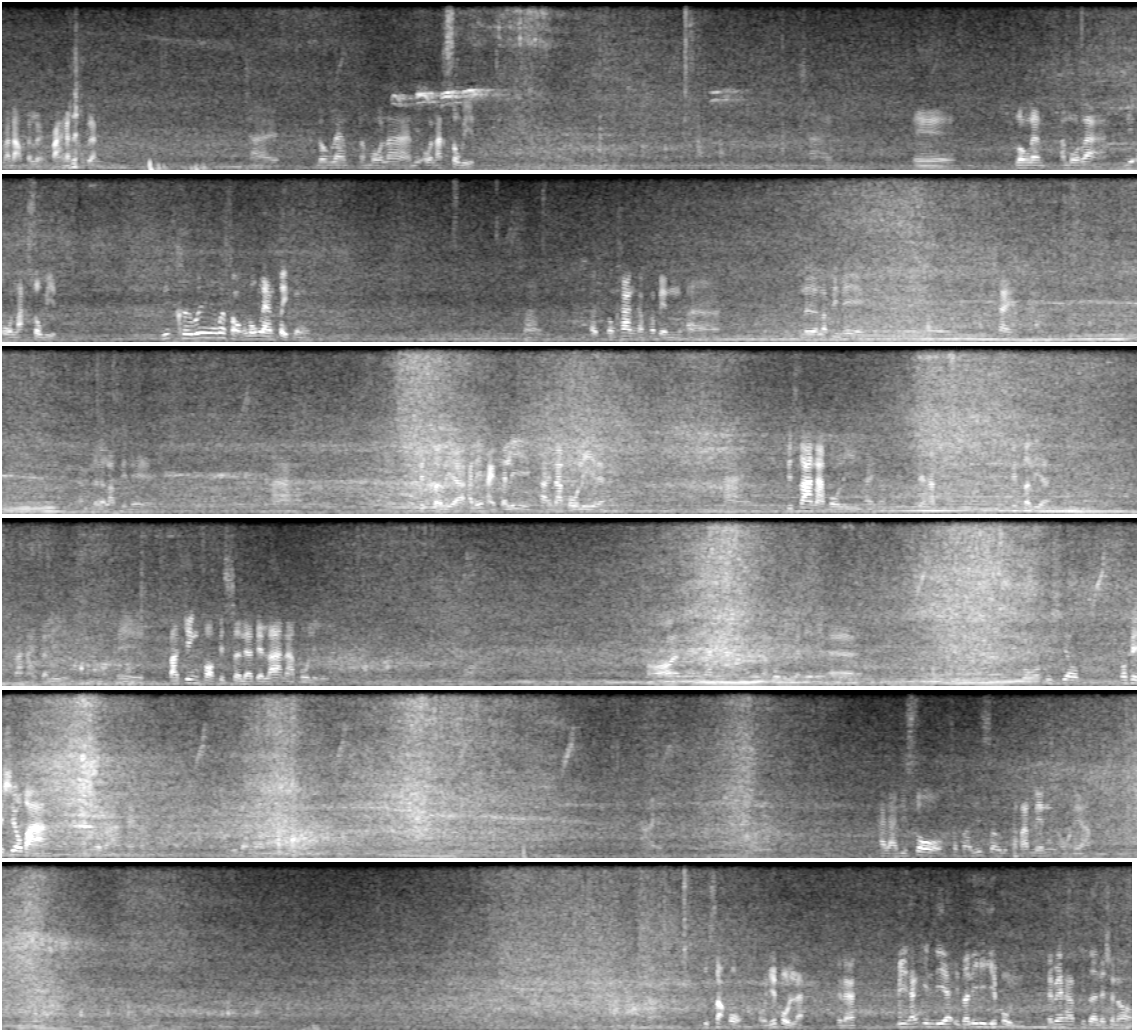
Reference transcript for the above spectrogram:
ระดับกันเลยต่างกันระดับกัน ใช่ โรงแรมอโมล่านี่โอลักสวีทใช่นี่โรงแรมอโมรานิโอลักสวีทนี่คือเรียกว่าสองโรงแรมติดกันเลย ใช่เอ่อตรงข้ามครับก็เป็นอ่าเลอลาฟิเน่ใช่ครับเลอลาฟิเน่อ่าพิซเซเรีย อันนี้หายอิตาลีใช่นาโปลีเลยใช่พิซซ่านาโปลีใช่ครับเนี่ยครับพิซเซเรียร้านอาหารอิตาลีนี่ Barking for Pizzeria Bella Napoli อ๋ออันนี้อันนี้นาโปลีอันนี้นี่เออ Official Official Bar Official Bar ใช่ครับรู้จักแล้วใช่ไฮลาดิโซสตาริโซอพาร์ตเมนต์ของเนี่ยครับอิซาโอะ ของญี่ปุ่นแล้วเห็นไหมมีทั้งอินเดีย อิตาลี ญี่ปุ่น เห็นไหมครับอินเตอร์เนชั่นแนล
